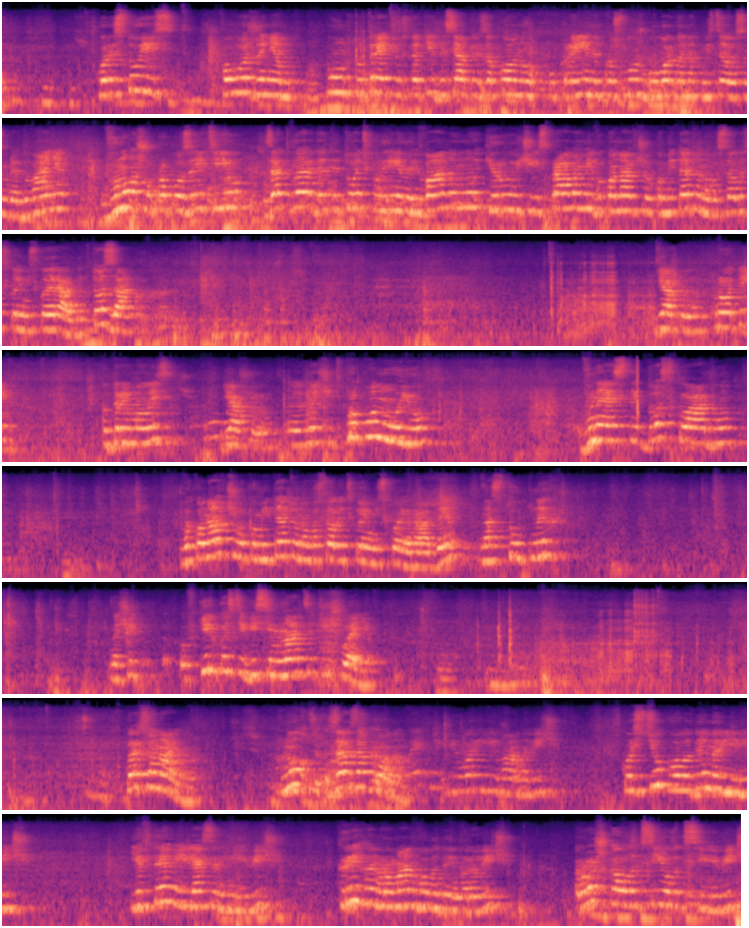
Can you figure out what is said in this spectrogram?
Користуюсь положенням пункту 3 статті 10 закону України про службу в органах місцевого самоврядування. Вношу пропозицію затвердити Тоцьку Ірину Івановну, керуючої справами виконавчого комітету Новоселицької міської ради. Хто за? Дякую. Проти? Утримались? Дякую. Е, Значить, пропоную внести до складу виконавчого комітету Новоселицької міської ради наступних значить, в кількості 18 членів. Персонально. Ну, за законом. Георгій Іванович, Костюк Володимир Ілліч, Євтемій Ілля Сергійович, Криган Роман Володимирович, Рожка Олексій Олексійович,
